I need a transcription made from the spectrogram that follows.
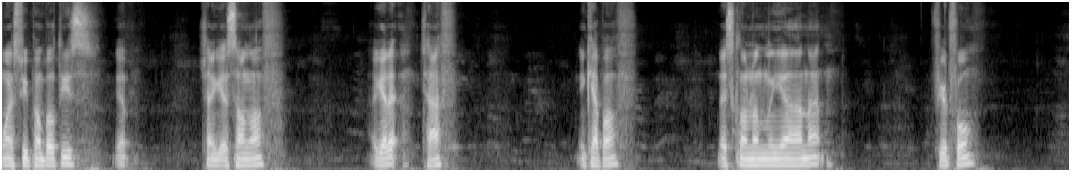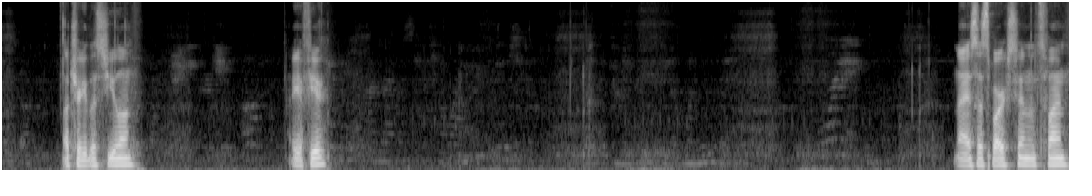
I want to sweep on both these. Yep. Trying to get a song off. I get it. Taff. In cap off. Nice clone on the uh, on that. Feared full. I'll trigger this Yulon. I get fear. Nice, that sparks in, that's fine.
